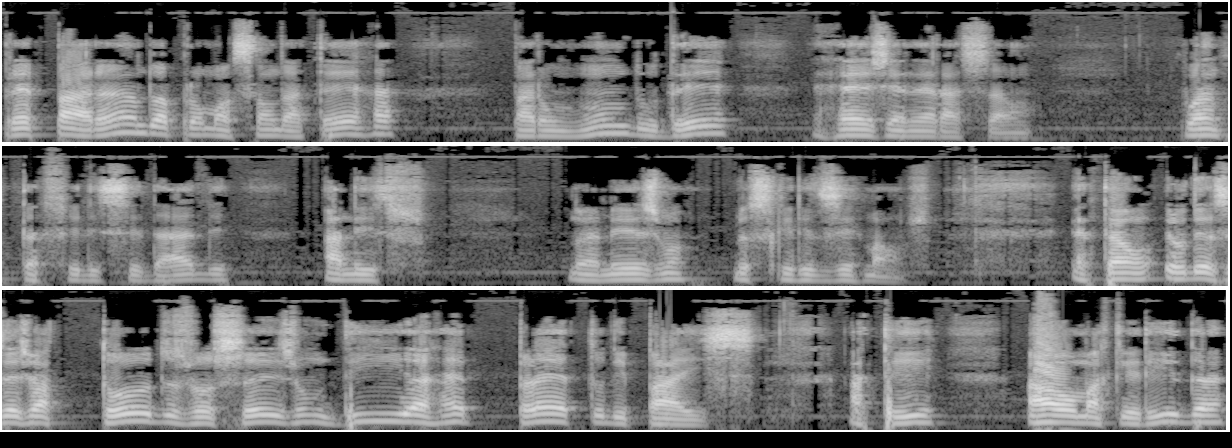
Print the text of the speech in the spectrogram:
preparando a promoção da Terra para um mundo de regeneração. Quanta felicidade há nisso, não é mesmo, meus queridos irmãos? Então, eu desejo a todos vocês um dia repleto de paz a ti, alma querida,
